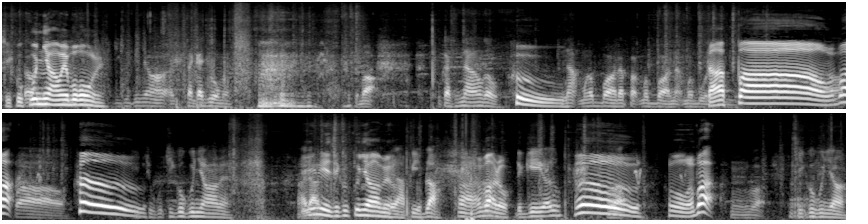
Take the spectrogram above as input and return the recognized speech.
Ciku kunyah main burung ni. Ciku punya tak gajuh meh. Sebab bukan senang tau. Hu. Nak merebah dapat merebah, nak merebut. Tapau, nampak? Tapau. Hu. Ciku ciku kunyah meh. Ini ciku kunyah Ya, punya. api belah. Ha, nampak tu? Degil tu. Hu. Oh, nampak? Hmm, nampak. Ciku kunyah.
